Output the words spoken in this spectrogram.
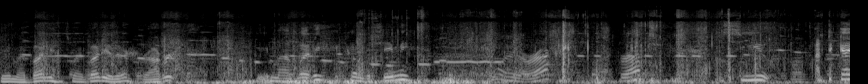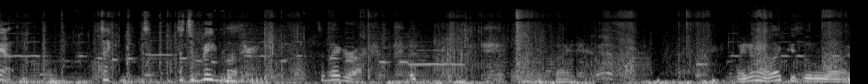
me and my buddy, that's my buddy there, Robert. He my buddy, he come to see me. Oh, there's a rock. Rock. I see you. Atakaya. That's, that's a big mother. It's a big rock. I know, I like these little uh,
